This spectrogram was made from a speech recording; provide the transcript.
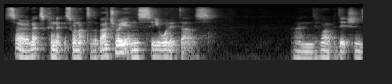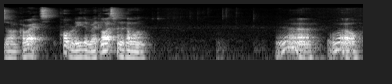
So let's connect this one up to the battery and see what it does. And if my predictions are correct, probably the red light's going to come on. Yeah, well,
